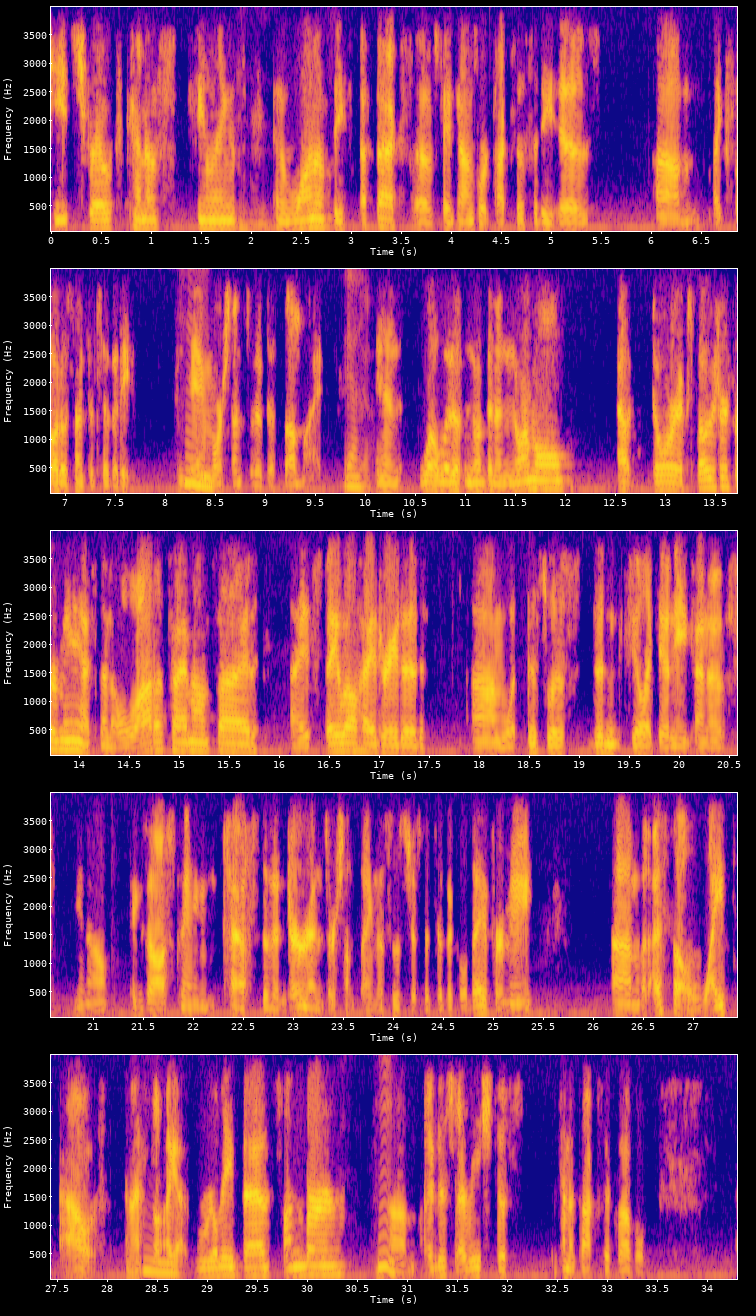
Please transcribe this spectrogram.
heat stroke kind of feelings. Mhm. And one of the effects of St. John's wort toxicity is um, like photosensitivity, and being Hmm. more sensitive to sunlight. Yeah. Yeah. And what would have been a normal outdoor exposure for me, I spend a lot of time outside. I stay well hydrated. Um, what this was didn't feel like any kind of you know exhausting test of endurance or something. This was just a typical day for me. Um, but I felt wiped out, and I felt Hmm. I got really bad sunburn. Hmm. Um, I just I reached this kind of toxic level.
